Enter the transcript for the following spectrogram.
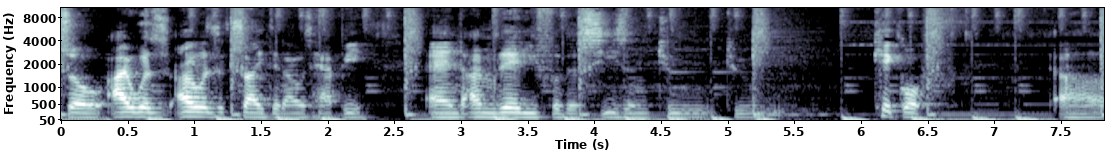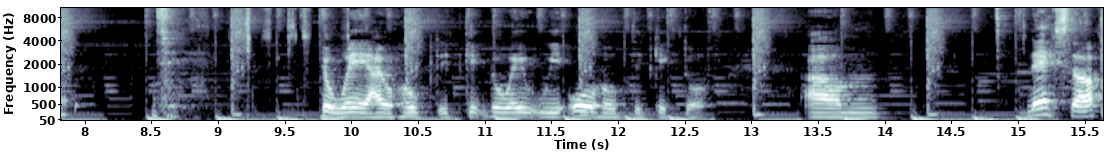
So I was I was excited, I was happy, and I'm ready for the season to to kick off. Uh, the way I hoped it, the way we all hoped it kicked off. Um, Next up,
